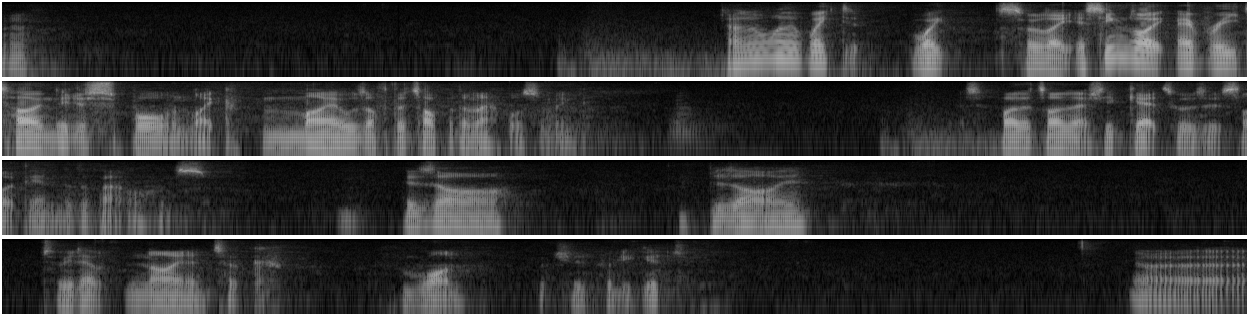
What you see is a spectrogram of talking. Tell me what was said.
Hmm. I don't know why they wait wait so late. It seems like every time they just spawn like miles off the top of the map or something. So by the time they actually get to us, it's like the end of the battle. It's bizarre, bizarre. Yeah? So we dealt nine and took one, which is pretty good. Uh,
